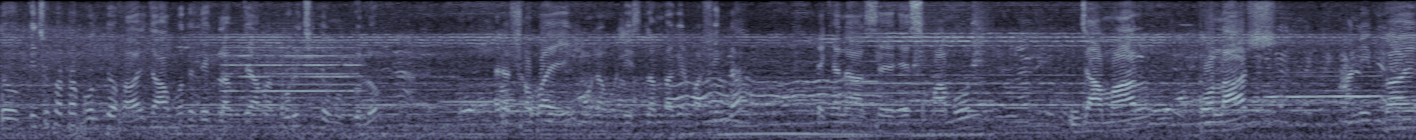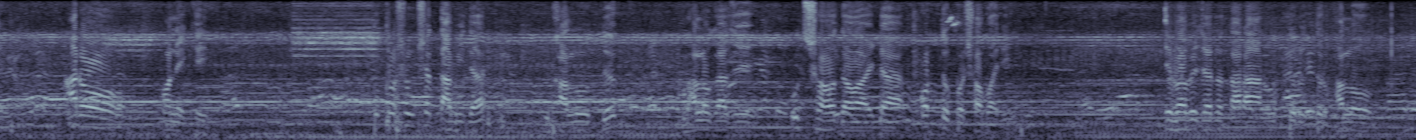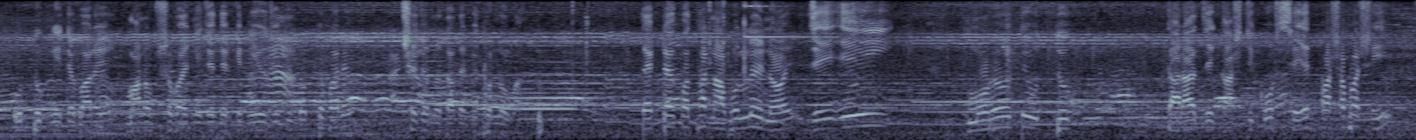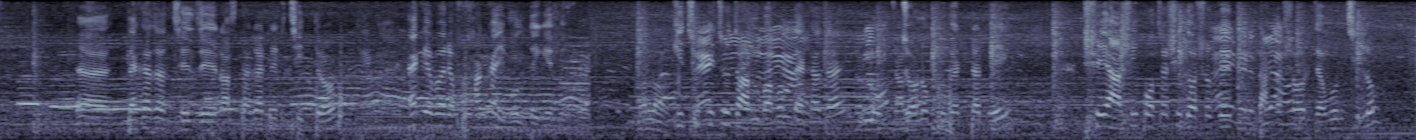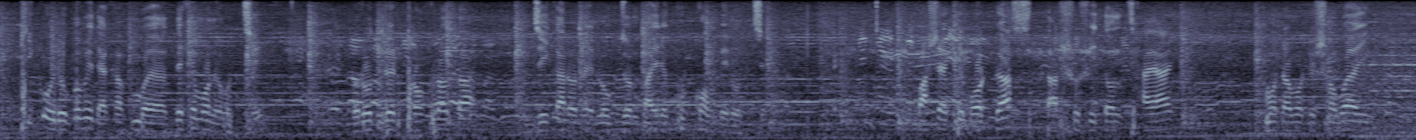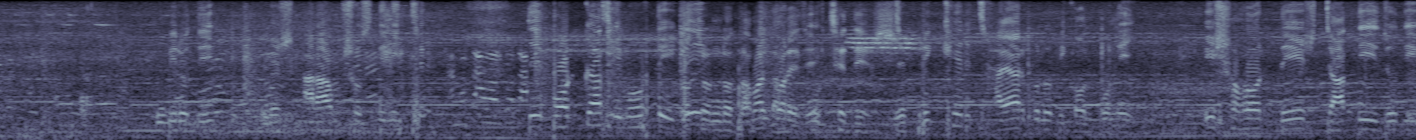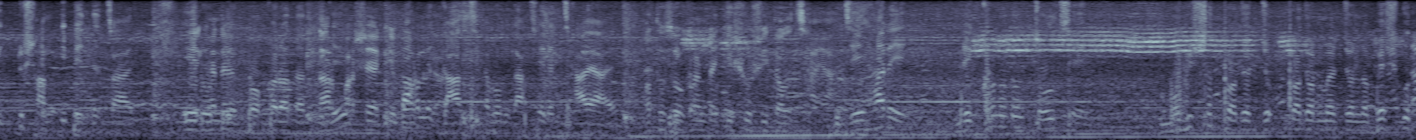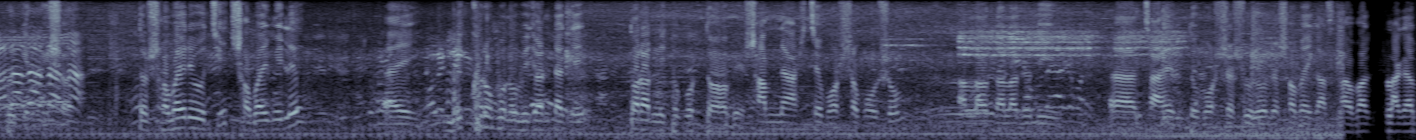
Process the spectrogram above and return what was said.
তো কিছু কথা বলতে হয় যাওয়া পথে দেখলাম যে আমার পরিচিত মুখগুলো এরা সবাই মোটামুটি ইসলামবাগের বাসিন্দা। এখানে আছে এস মামুন, জামাল, পলাশ, হানিফ ভাই আরও অনেকেই। প্রশংসার দাবিদার, ভালো উদ্যোগ, ভালো কাজে উৎসাহ দেওয়া এটা কর্তব্য সবারই। এভাবে যেন তারা আর উত্তর উত্তর ভালো উদ্যোগ নিতে পারে মানব সেবায় নিজেদেরকে নিয়োজিত করতে পারে সেজন্য তাদেরকে ধন্যবাদ। তো একটা কথা না বললেই নয় যে এই মহতি উদ্যোগ তারা যে কাজটি করছে এর পাশাপাশি দেখা যাচ্ছে যে রাস্তাঘাটের চিত্র একেবারে ফাঁকাই বলতে গেলে। কিছু কিছু যানবাহন দেখা যায় লোকজন খুব একটা নেই। সেই আশি পঁচাশি দশকের ঢাকা শহর যেমন ছিল ঠিক ওই রকমই দেখা দেখে মনে হচ্ছে। রৌদ্রের প্রখরতা যে কারণে লোকজন বাইরে খুব কম বের হচ্ছে। পাশে একটি বট গাছ তার সুশীতল ছায়ায় মোটামুটি সবাই বিরতি বেশ আরাম স্বস্তি নিচ্ছে। যে পডকাস্ট এই মুহূর্তে প্রচণ্ড প্রমাণ করে যে উঠছে দেশ। যে বৃক্ষের ছায়ার কোনো বিকল্প নেই। এই শহর দেশ জাতি যদি একটু শান্তি পেতে চায় এর এখানে প্রখরতা তার পাশে একটি তাহলে গাছ। এবং গাছের ছায়ায় অথচ ওখানটায় কি সুশীতল ছায়া। যে হারে বৃক্ষরোপণ চলছে ভবিষ্যৎ প্রজন্মের জন্য বেশ উদ্বেগের বিষয়। তো সবাইরই উচিত সবাই মিলে এই বৃক্ষরোপণ অভিযানটাকে ত্বরান্বিত করতে হবে। সামনে আসছে বর্ষা মৌসুম। আল্লাহ তালা যদি চাহেন তো বর্ষা শুরু হলে সবাই গাছ লাগা- লাগাবে।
